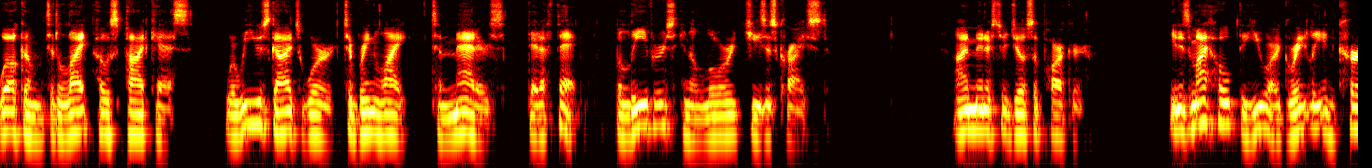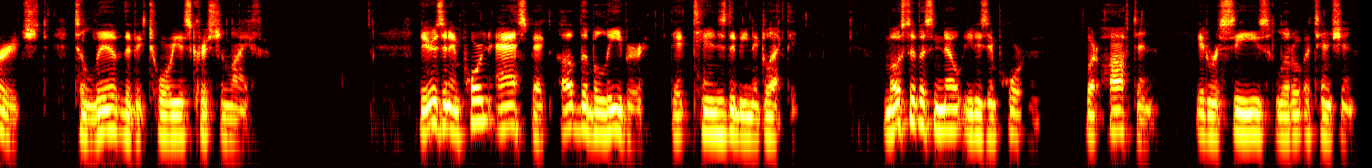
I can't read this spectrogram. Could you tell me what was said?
Welcome to the Light Post Podcast, where we use God's Word to bring light to matters that affect believers in the Lord Jesus Christ. I'm Minister Joseph Parker. It is my hope that you are greatly encouraged to live the victorious Christian life. There is an important aspect of the believer that tends to be neglected. Most of us know it is important, but often it receives little attention.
